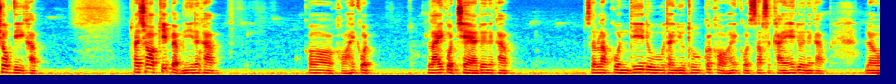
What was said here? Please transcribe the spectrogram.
โชคดีครับ ถ้าชอบคลิปแบบนี้นะครับ ก็ขอให้กดไลค์กดแชร์ด้วยนะครับสำหรับคนที่ดูทาง YouTube ก็ขอให้กด Subscribe ให้ด้วยนะครับ แล้ว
